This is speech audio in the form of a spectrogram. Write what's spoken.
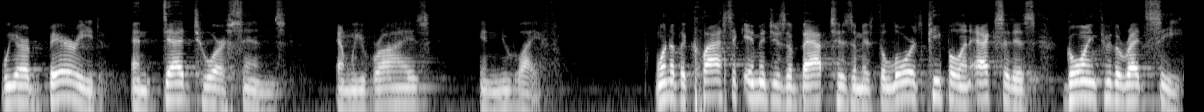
We are buried and dead to our sins, and we rise in new life. One of the classic images of baptism is the Lord's people in Exodus going through the Red Sea.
